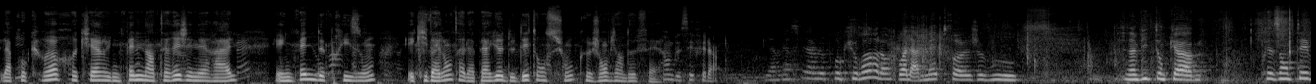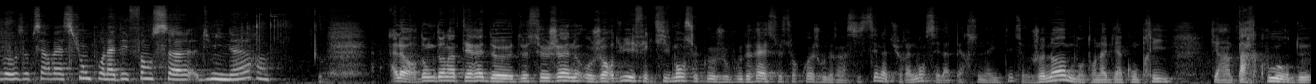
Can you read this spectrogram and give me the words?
la procureure requiert une peine d'intérêt général et une peine de prison équivalente à la période de détention que Jean vient de faire. de ces faits-là. Bien, merci Madame le procureur. Alors voilà, maître, je vous j'invite donc à présenter vos observations pour la défense euh, du mineur. Alors, donc dans l'intérêt de, ce jeune, aujourd'hui, effectivement, ce je sur quoi je voudrais insister, naturellement, c'est la personnalité de ce jeune homme, dont on a bien compris qu'il a un parcours de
